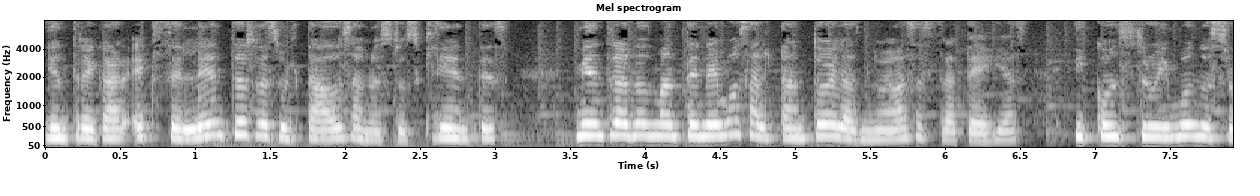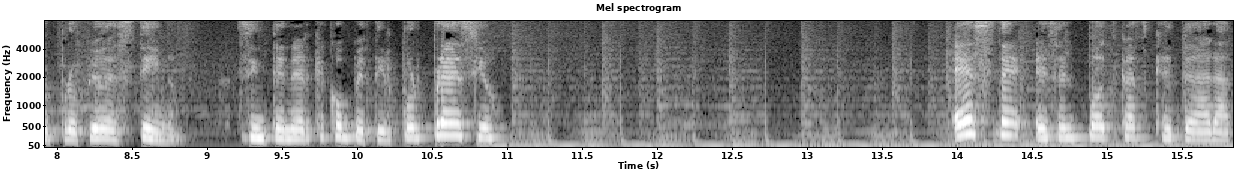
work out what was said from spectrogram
y entregar excelentes resultados a nuestros clientes mientras nos mantenemos al tanto de las nuevas estrategias y construimos nuestro propio destino, sin tener que competir por precio este es el podcast que te dará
